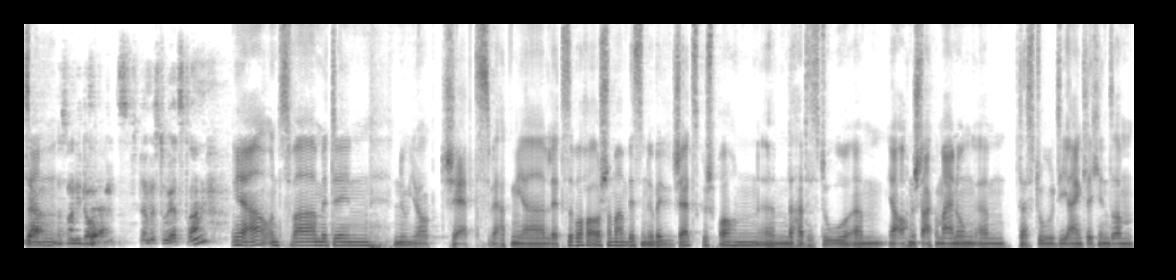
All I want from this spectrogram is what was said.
Dann, ja, das waren die Dolphins. Äh, da bist du jetzt dran. Ja, und zwar mit den New York Jets. Wir hatten ja letzte Woche auch schon mal ein bisschen über die Jets gesprochen. Ähm, da hattest du ähm, ja auch eine starke Meinung, ähm, dass du die eigentlich in so einem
